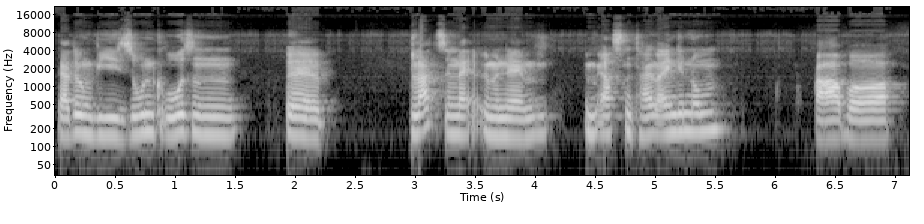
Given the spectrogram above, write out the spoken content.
er hat irgendwie so einen großen äh, Platz in der, in der, im ersten Teil eingenommen. Aber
